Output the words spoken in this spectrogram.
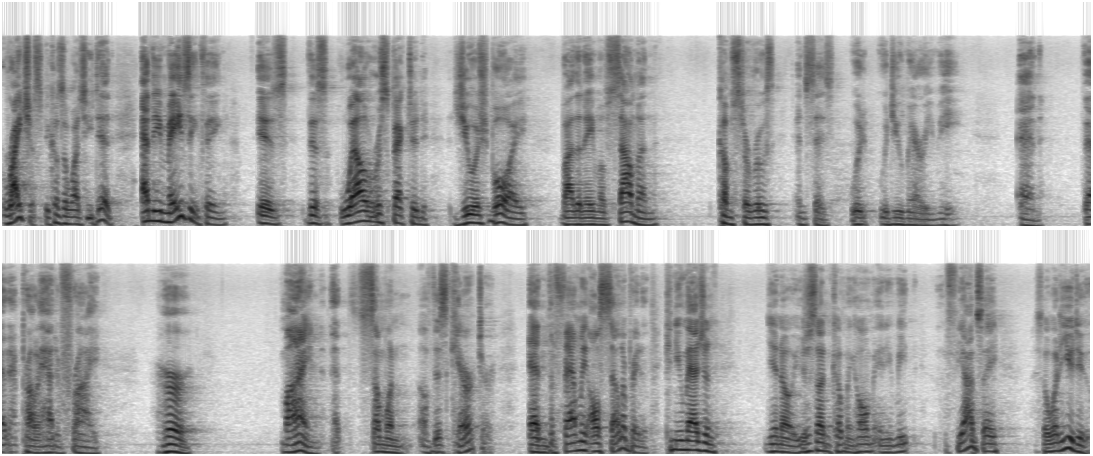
righteous because of what she did. And the amazing thing is this well respected Jewish boy by the name of Salmon comes to Ruth and says, Would, would you marry me? And that probably had to fry her mind that someone of this character and the family all celebrated. Can you imagine, you know, your son coming home and you meet the fiance? So what do you do?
